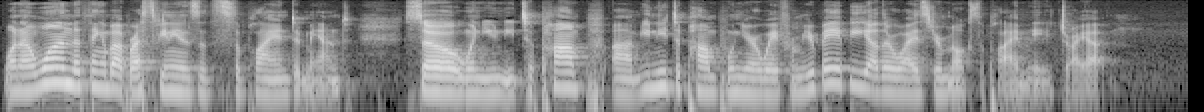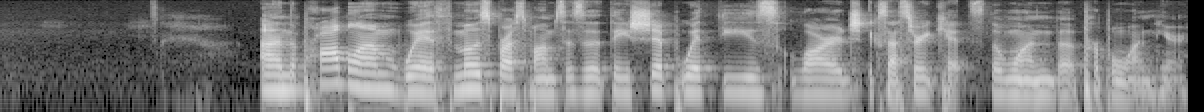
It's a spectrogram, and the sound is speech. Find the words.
one-on-one, the thing about breastfeeding is it's supply and demand. So when you need to pump, um, you need to pump when you're away from your baby, otherwise your milk supply may dry up. And the problem with most breast pumps is that they ship with these large accessory kits, the one, the purple one here,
